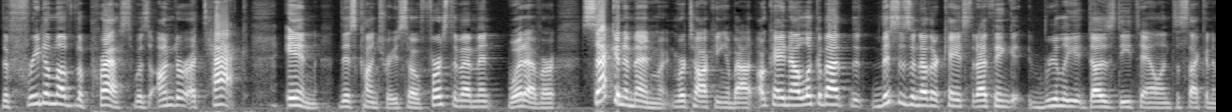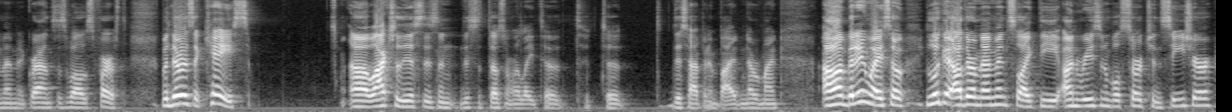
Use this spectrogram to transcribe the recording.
The freedom of the press was under attack in this country. So First Amendment, whatever. Second Amendment, we're talking about. Okay, now look about th- this is another case that I think really does detail into Second Amendment grounds as well as First. But there is a case. Uh, well, actually, this isn't. This doesn't relate to, to, to this happened in Biden. Never mind. Um, but anyway, so look at other amendments like the unreasonable search and seizure.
